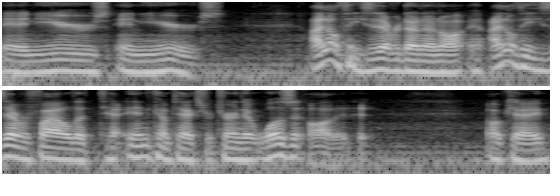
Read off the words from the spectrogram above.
and years and years. I don't think he's ever done an. I don't think he's ever filed an ta- income tax return that wasn't audited. Okay,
